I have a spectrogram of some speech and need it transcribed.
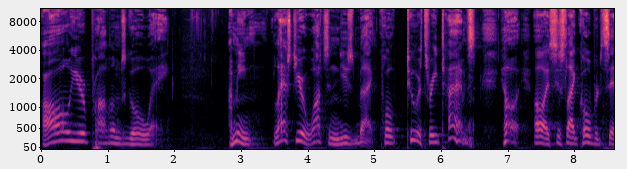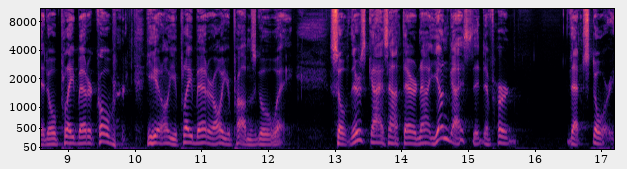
All your problems go away. I mean, last year Watson used that quote two or three times. Oh, oh, it's just like Colbert said, oh, play better, Colbert. You know, you play better, all your problems go away. So there's guys out there now, young guys that have heard that story.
